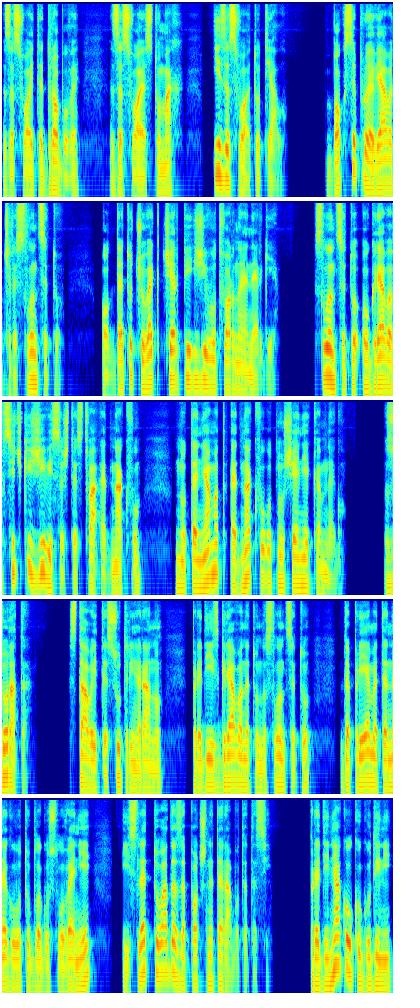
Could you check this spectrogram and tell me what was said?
за своите дробове, за своя стомах и за своето тяло. Бог се проявява чрез Слънцето, отдето човек черпи животворна енергия. Слънцето огрява всички живи същества еднакво, но те нямат еднакво отношение към него. Зората. Ставайте сутрин рано, преди изгряването на слънцето, да приемете неговото благословение и след това да започнете работата си. Преди няколко години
